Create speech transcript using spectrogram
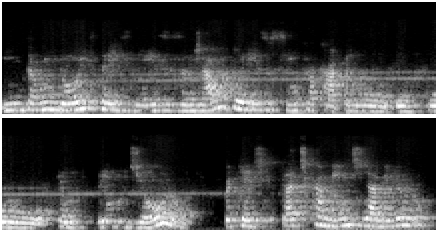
Então, em dois, três meses, eu já autorizo sim trocar pelo o pelo brinco de ouro, porque praticamente já melhorou.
